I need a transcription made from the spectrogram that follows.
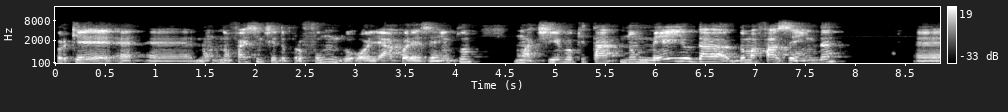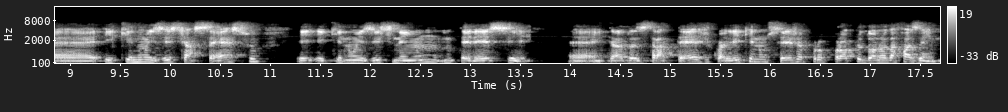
porque é, é, não, não, faz sentido para o fundo olhar, por exemplo, um ativo que está no meio da, de uma fazenda e que não existe acesso e, e que não existe nenhum interesse é, estratégico ali que não seja para o próprio dono da fazenda.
